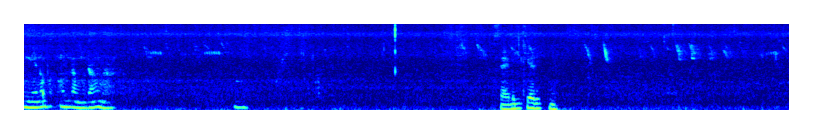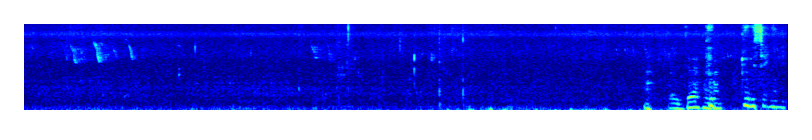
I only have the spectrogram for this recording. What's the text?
nghe nó bắt ông đằng đắng mà xe bên kia đi. Ừ. 对。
